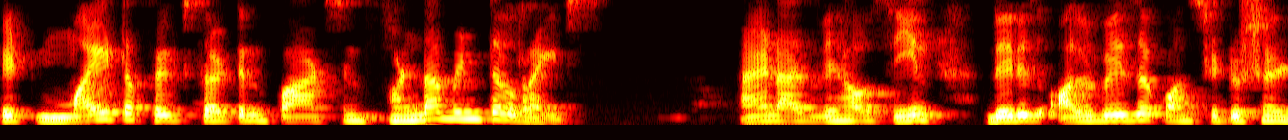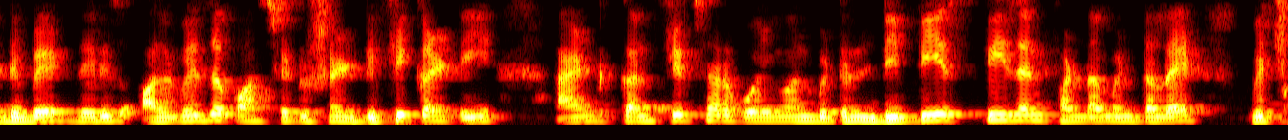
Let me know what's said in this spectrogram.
it might affect certain parts in fundamental rights and as we have seen there is always a constitutional debate there is always a constitutional difficulty and conflicts are going on between dpsps and fundamental right which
